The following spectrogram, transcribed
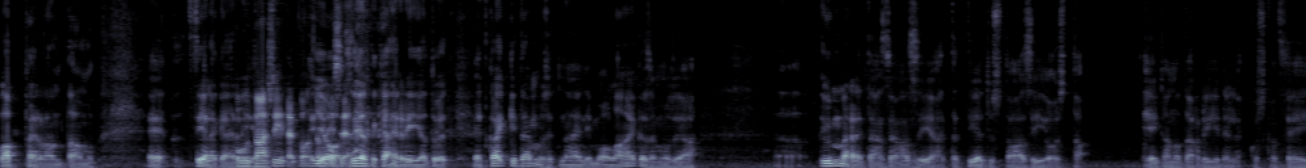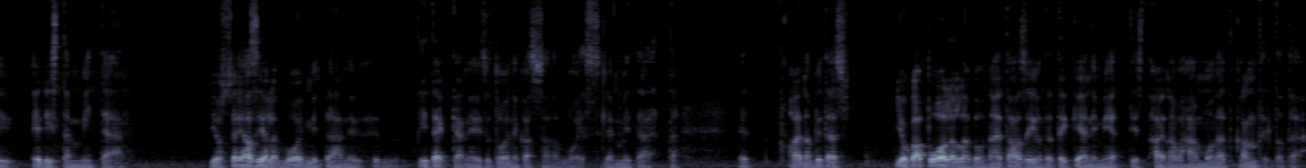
Lappeenrantaan, mutta ei, sielläkään Puhutaan riidelty. siitä kohta Joo, lisää. sieltäkään ei riidelty. Et, et kaikki tämmöiset näin, niin me ollaan aika semmoisia, ymmärretään se asia, että tietystä asioista ei kannata riidellä, koska se ei edistä mitään. Jos ei asialle voi mitään, niin itsekään niin ei se toinenkaan saada voi sille mitään. Että, että aina pitäisi joka puolella, kun näitä asioita tekee, niin miettiä aina vähän monet kantilta tämä.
